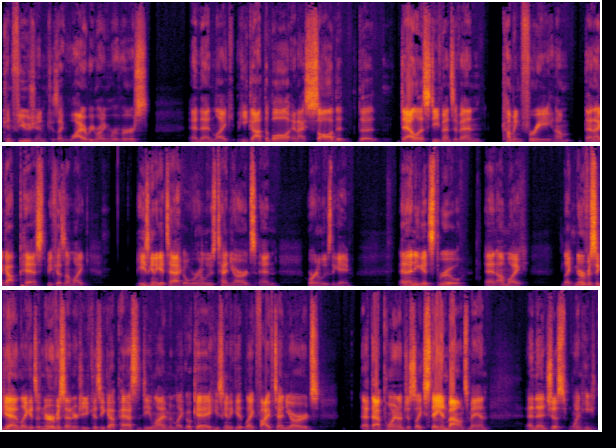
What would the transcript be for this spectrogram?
confusion because like why are we running reverse? And then like he got the ball and I saw the the Dallas defensive end coming free and I'm then I got pissed because I'm like he's gonna get tackled, we're gonna lose ten yards and we're gonna lose the game. And then he gets through and I'm like like nervous again, like it's a nervous energy because he got past the D lineman, like, okay, he's gonna get like five, ten yards. At that point, I'm just like, stay in bounds, man. And then just when he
